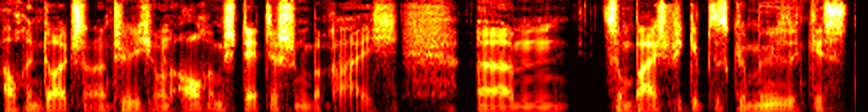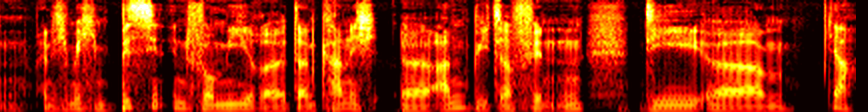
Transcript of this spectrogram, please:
auch in Deutschland natürlich und auch im städtischen Bereich. Ähm, zum Beispiel gibt es Gemüsekisten. Wenn ich mich ein bisschen informiere, dann kann ich äh, Anbieter finden, die ähm, ja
